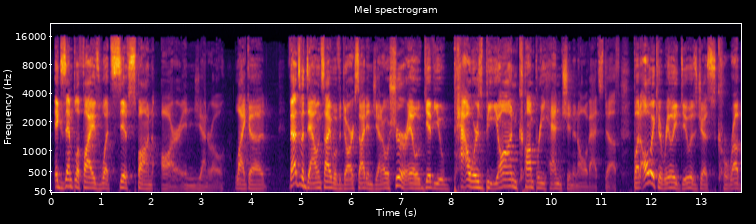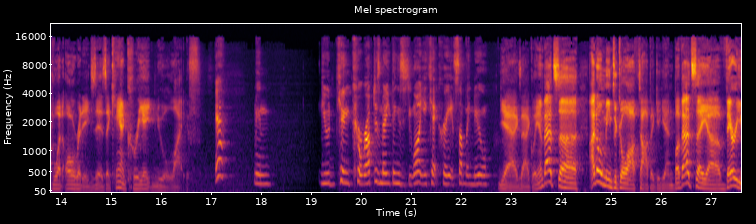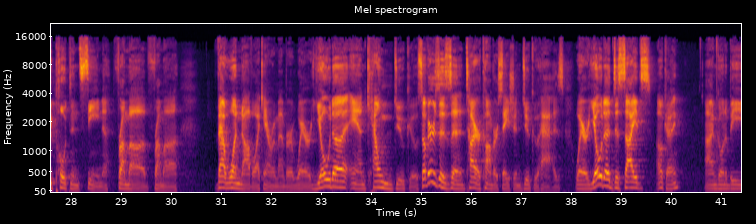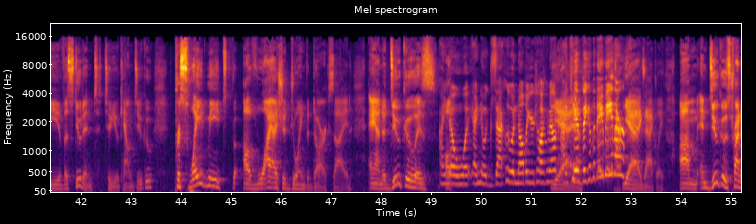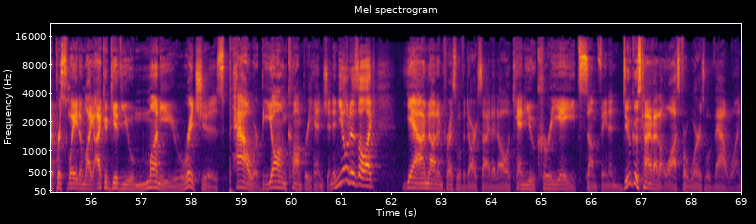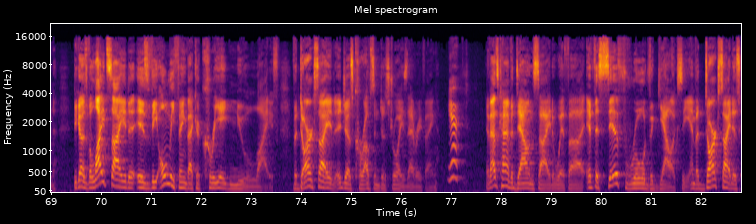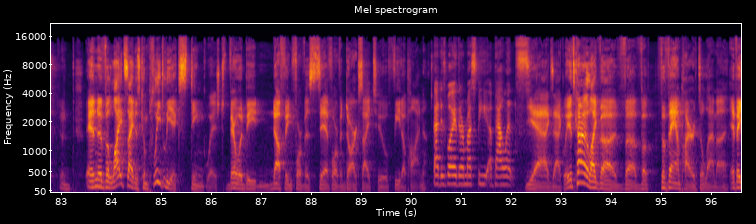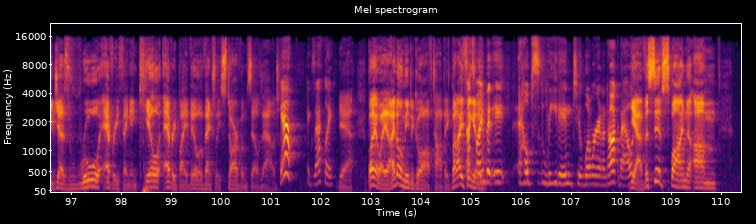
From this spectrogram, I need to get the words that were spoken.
exemplifies what Sith spawn are in general. Like, uh, that's the downside with the dark side in general. Sure, it'll give you powers beyond comprehension and all that stuff. But all it can really do is just corrupt what already exists. It can't create new life. Yeah. I mean, You can corrupt as many things as you want. You can't create something new. Yeah, exactly. And that's uh I don't mean to go off topic again, but that's a uh, very potent scene from uh from uh that one novel I can't remember where Yoda and Count Dooku. So there's this entire conversation Dooku has where Yoda decides, okay, I'm going to be the student to you, Count Dooku. Persuade me t- of why I should join the dark side. And Dooku is. I know what I know exactly what novel you're talking about. I can't yeah. think of the name either. Yeah, exactly. Um, and Dooku's trying to persuade him, like, I could give you money, riches, power beyond comprehension. And Yoda's all like, Yeah, I'm not impressed with the dark side at all. Can you create something? And Dooku's kind of at a loss for words with that one. Because the light side is the only thing that could create new life. The dark side, it just corrupts and destroys everything. Yeah. And that's kind of a downside with uh, if the Sith ruled the galaxy and the dark side is, and if the light side is completely extinguished, there would be nothing for the Sith or the dark side to feed upon. That is why there must be a balance. Yeah, exactly. It's kind of like the the the, the vampire dilemma. If they just rule everything and kill everybody, they'll eventually starve themselves out. Yeah, exactly. Yeah. But anyway, I don't mean to go off topic, but I think That's it fine, but it helps lead into what we're going to talk about. yeah, the Sith spawn um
